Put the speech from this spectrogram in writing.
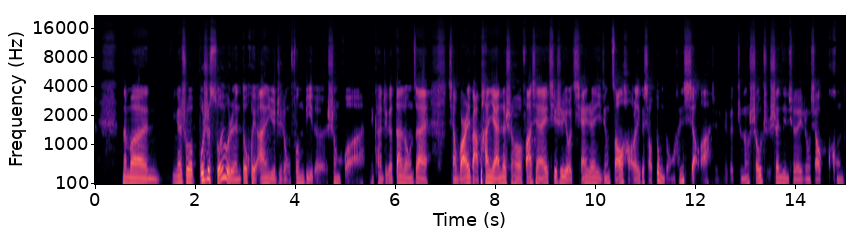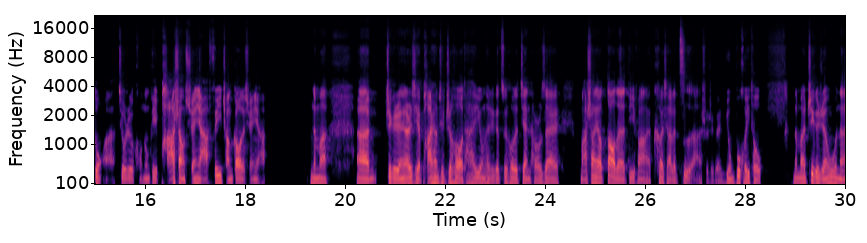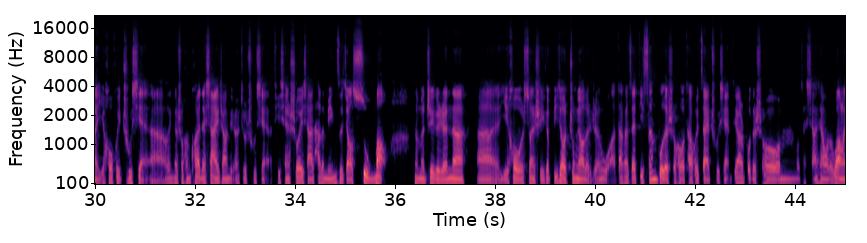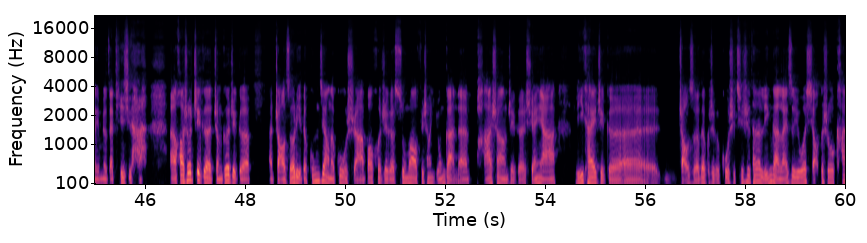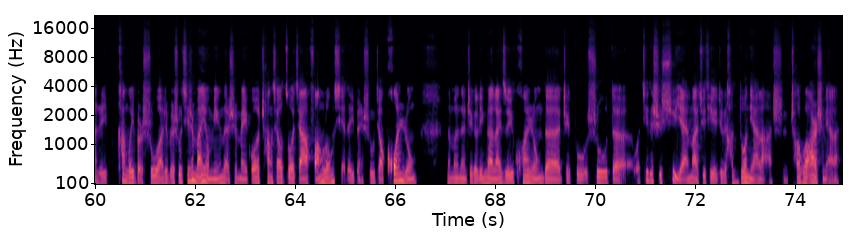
那么应该说，不是所有人都会安于这种封闭的生活啊。你看，这个丹龙在想玩一把攀岩的时候，发现哎，其实有钱人已经凿好了一个小洞洞，很小啊，就是这个只能手指伸进去的一种小孔洞啊，就这个孔洞可以爬上悬崖，非常高的悬崖。那么，呃，这个人，而且爬上去之后，他还用他这个最后的箭头，在马上要到的地方刻下了字啊，说这个永不回头。那么这个人物呢，以后会出现啊，应该说很快在下一章里边就出现。提前说一下，他的名字叫素茂。那么这个人呢？啊，以后算是一个比较重要的人物啊，大概在第三部的时候他会再出现，第二部的时候，嗯，我再想想，我都忘了有没有再提起他。啊，话说这个整个这个啊沼泽里的工匠的故事啊，包括这个素茂非常勇敢的爬上这个悬崖，离开这个呃沼泽的这个故事，其实它的灵感来自于我小的时候看着一看过一本书啊，这本书其实蛮有名的，是美国畅销作家房龙写的一本书，叫《宽容》。那么呢，这个灵感来自于宽容的这部书的，我记得是序言嘛，具体这个很多年了啊，是超过二十年了。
